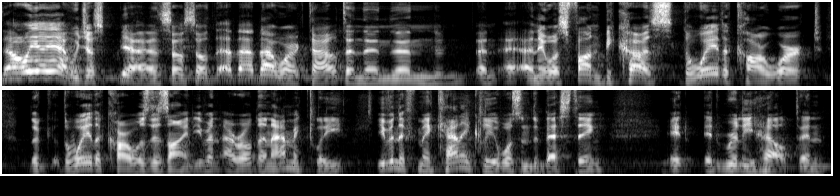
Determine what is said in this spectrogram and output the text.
Oh yeah, yeah. We just yeah. So so that, that, worked out, and then and, and and it was fun because the way the car worked, the the way the car was designed, even aerodynamically, even if mechanically it wasn't the best thing, it it really helped. And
